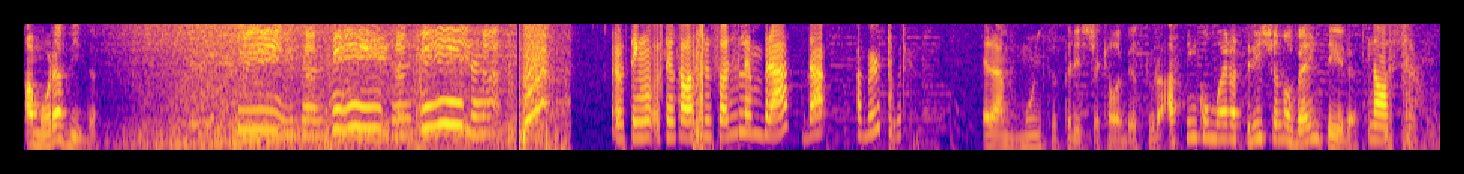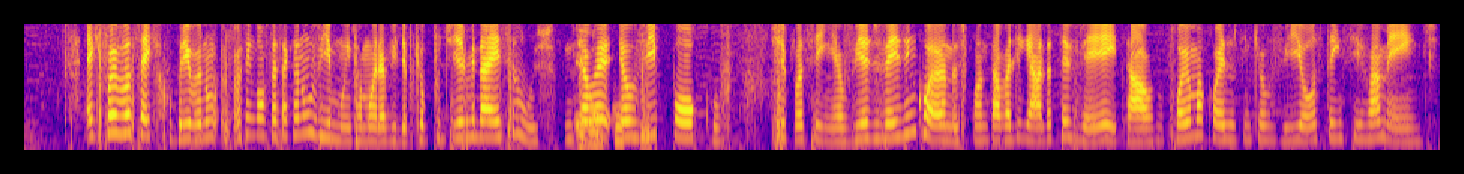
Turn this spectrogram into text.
Amor à Vida. Vida, vida, vida. Eu tenho, eu tenho calafrio só de lembrar da abertura. Era muito triste aquela abertura, assim como era triste a novela inteira. Nossa. É que foi você que cobriu. Eu, não, eu tenho que confessar que eu não vi muito Amor à Vida, porque eu podia me dar esse luxo. Então Eu eu, eu vi pouco. Tipo assim, eu via de vez em quando, tipo, quando tava ligada à TV e tal. Não foi uma coisa assim que eu vi ostensivamente.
